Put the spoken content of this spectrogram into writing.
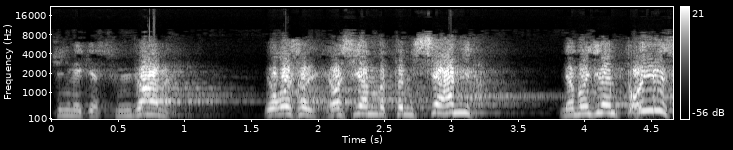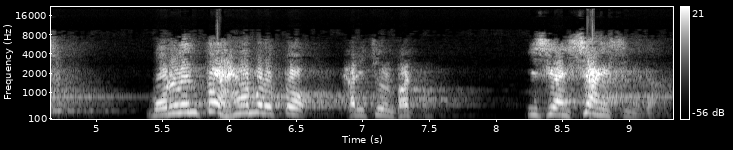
주님에게 순종하는 이것을 요 시간부터 시작합니다. 넘어지면 또 이르수 모르면 또 행함으로 또 가르침을 받고 이 시간 시작했습니다.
